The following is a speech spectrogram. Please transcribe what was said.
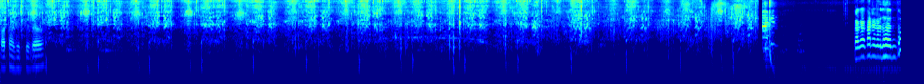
কথা হচ্ছে তো। কাকা, কাটাটা ধরেন তো।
